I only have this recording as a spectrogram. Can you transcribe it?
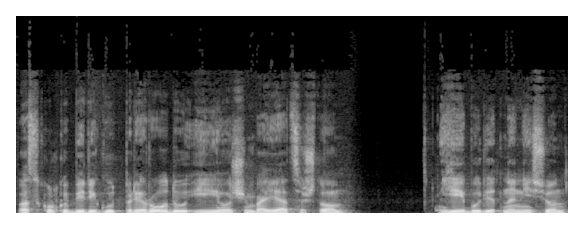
поскольку берегут природу и очень боятся, что ей будет нанесен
